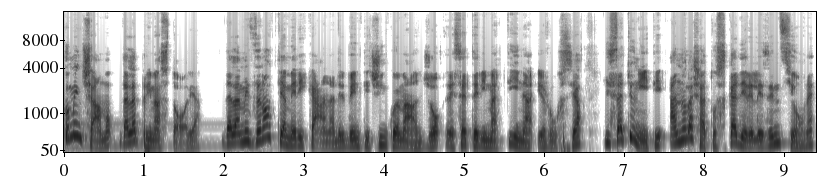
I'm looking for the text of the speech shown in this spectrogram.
Cominciamo dalla prima storia. Dalla mezzanotte americana del 25 maggio, le 7 di mattina in Russia, gli Stati Uniti hanno lasciato scadere l'esenzione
